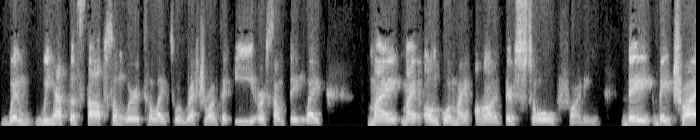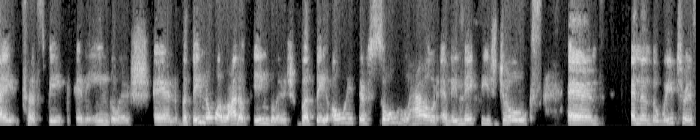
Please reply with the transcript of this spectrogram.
when we have to stop somewhere to like to a restaurant to eat or something like my my uncle and my aunt they're so funny. They they try to speak in english and but they know a lot of english but they always they're so loud and they make these jokes. And and then the waitress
